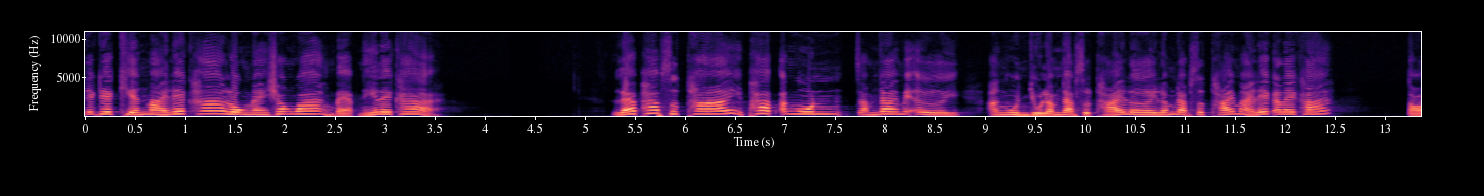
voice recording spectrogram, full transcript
เด็กๆเขียนหมายเลขห้าลงในช่องว่างแบบนี้เลยค่ะและภาพสุดท้ายภาพองุ่นจำได้ไหมเอ่ย องุ่นอยู่ลำดับสุดท้ายเลย ลำดับสุดท้ายหมายเลขอะไรคะ ต่อ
